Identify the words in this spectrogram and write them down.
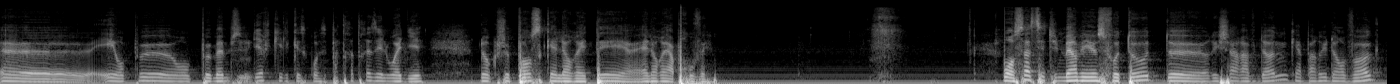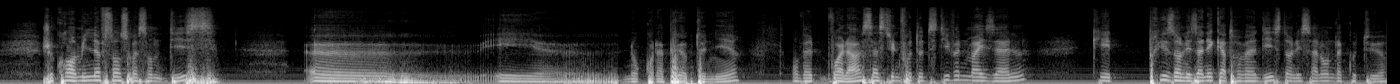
euh, et on peut, on peut même se mm. dire qu'il n'est pas très très éloigné. Donc je pense qu'elle aurait été, euh, elle aurait approuvé. Bon, ça c'est une merveilleuse photo de Richard Avedon qui a paru dans Vogue, je crois en 1970. Euh, et donc on a pu obtenir. On va, voilà, ça c'est une photo de Steven Meisel qui est prise dans les années 90 dans les salons de la couture.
